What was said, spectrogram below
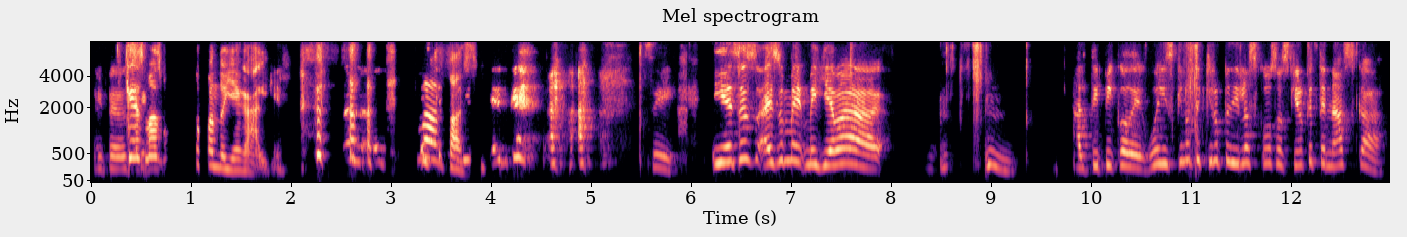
El pedo ¿Qué es que- más bonito cuando llega alguien? es más que fácil. Es que, sí, y eso, es, eso me, me lleva al típico de, güey, es que no te quiero pedir las cosas, quiero que te nazca.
